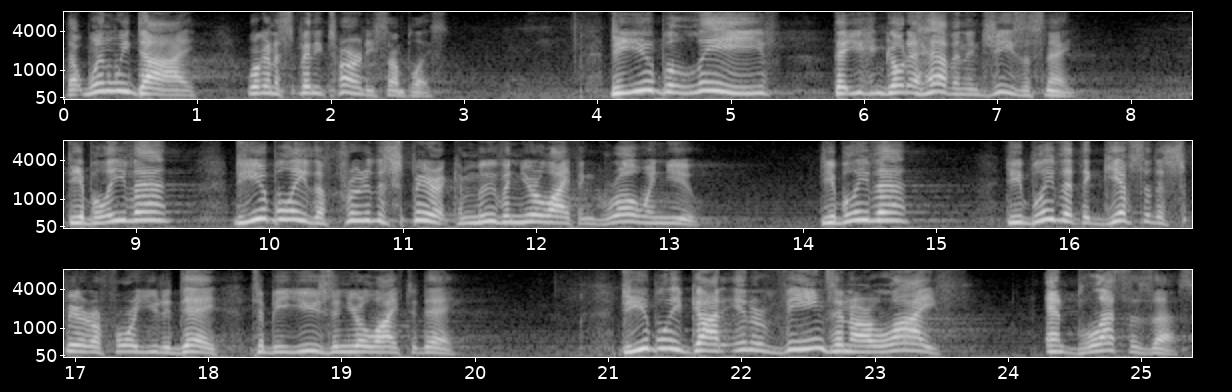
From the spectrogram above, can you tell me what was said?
that when we die, we're going to spend eternity someplace? Do you believe that you can go to heaven in Jesus' name? Do you believe that? Do you believe the fruit of the Spirit can move in your life and grow in you? Do you believe that? Do you believe that the gifts of the Spirit are for you today to be used in your life today? Do you believe God intervenes in our life and blesses us?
